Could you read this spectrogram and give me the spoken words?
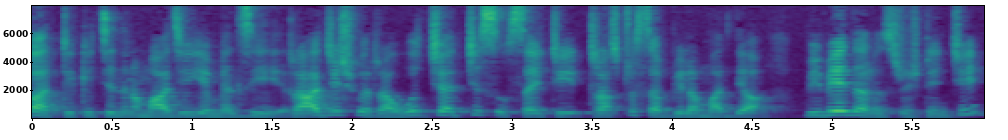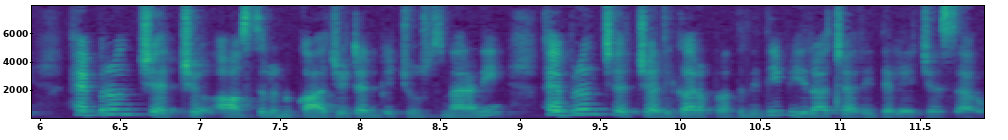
పార్టీకి చెందిన మాజీ MLC Rajeswara Rao church society trust సభ్యుల మధ్య విభేదాలు సృష్టించి హెబ్రోన్ చర్చ్ ఆస్తులను కాజేయడానికి చూస్తున్నారని హెబ్రోన్ చర్చ్ అధికార ప్రతినిధి వీరాచారి తెలియజేశారు.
